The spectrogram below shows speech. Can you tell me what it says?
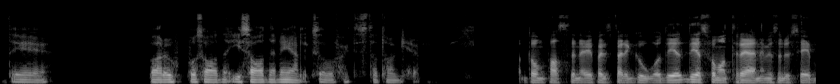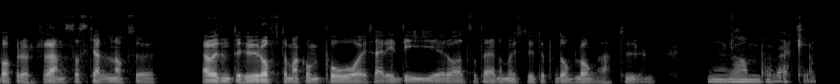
Det är bara upp på sadeln, i sadeln igen liksom och faktiskt ta tag i det. De passen är ju faktiskt väldigt goda. Dels får man träning men som du säger bara för att rensa skallen också. Jag vet inte hur ofta man kommer på så här idéer och allt sånt där när man är ute på de långa turerna. Mm, ja men verkligen.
